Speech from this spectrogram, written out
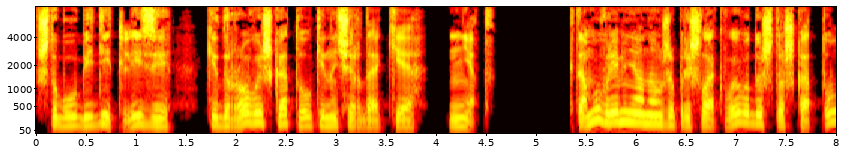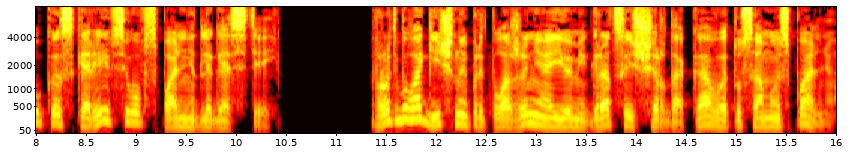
чтобы убедить Лизи, кедровой шкатулки на чердаке нет. К тому времени она уже пришла к выводу, что шкатулка, скорее всего, в спальне для гостей. Вроде бы логичное предположение о ее миграции с чердака в эту самую спальню.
